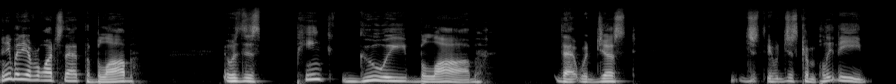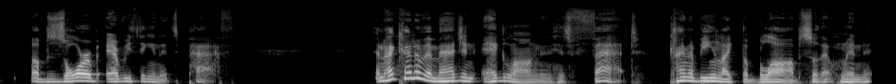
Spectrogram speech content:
Anybody ever watch that? The Blob? It was this pink gooey blob that would just just it would just completely absorb everything in its path. And I kind of imagine Eglon and his fat kind of being like the blob, so that when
